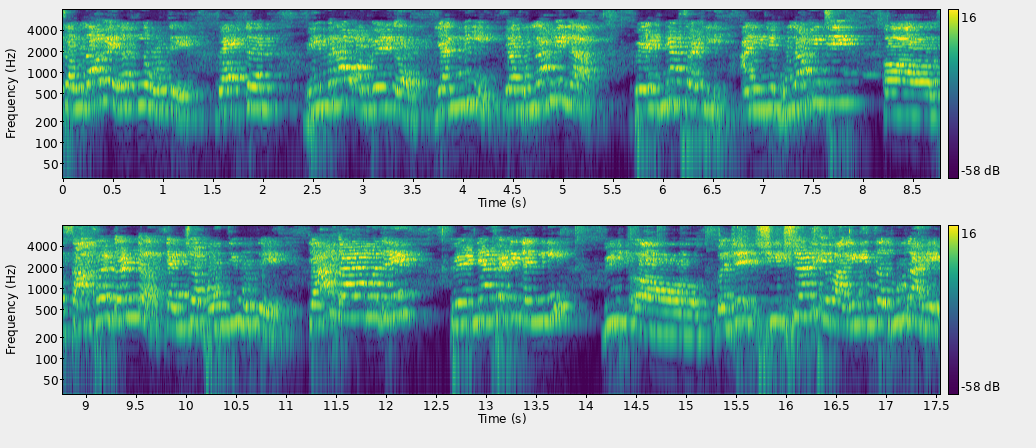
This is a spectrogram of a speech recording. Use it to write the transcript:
चौदावे रत्न होते डॉक्टर भीमराव आंबेडकर यांनी या गुलामीला पेडण्यासाठी आणि जे गुलामीची अं, साखळदंड त्यांच्या भोवती होते. त्या काळात फेडण्यासाठी त्यांनी वि- अं, म्हणजे शिक्षण हे वाघिणीचं दूध आहे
